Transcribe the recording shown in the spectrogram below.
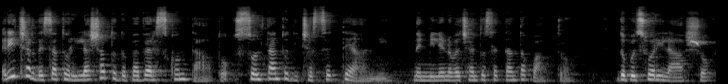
Richard è stato rilasciato dopo aver scontato soltanto 17 anni, nel 1974. Dopo il suo rilascio,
